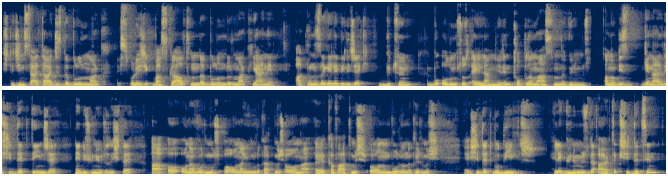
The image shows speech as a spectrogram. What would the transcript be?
işte cinsel tacizde bulunmak, psikolojik baskı altında bulundurmak yani aklınıza gelebilecek bütün bu olumsuz eylemlerin toplamı aslında günümüz. Ama biz genelde şiddet deyince ne düşünüyoruz? İşte Aa, o ona vurmuş, o ona yumruk atmış, o ona e, kafa atmış, o onun burnunu kırmış. E, şiddet bu değildir. Hele günümüzde artık şiddetin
